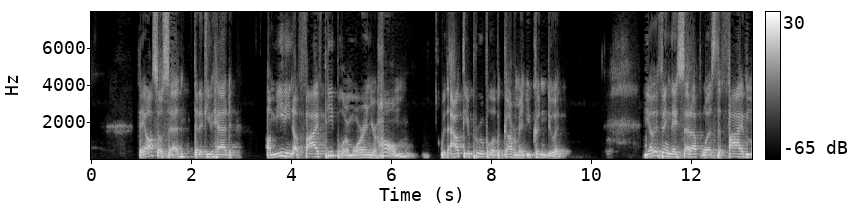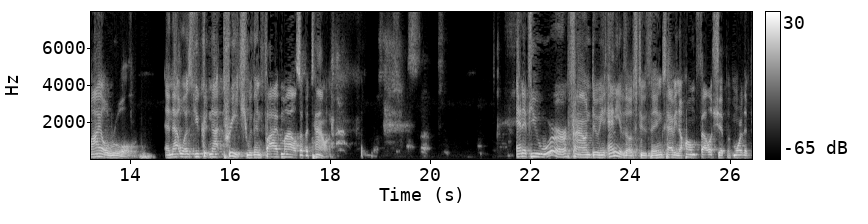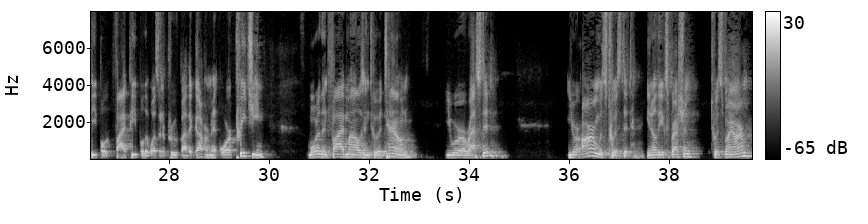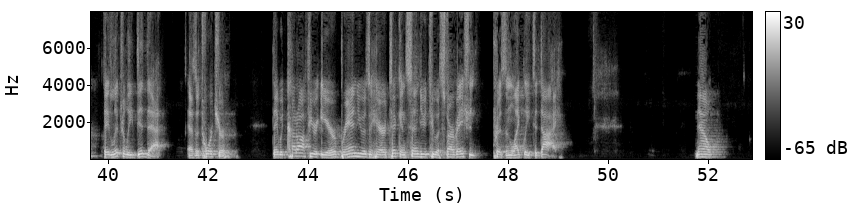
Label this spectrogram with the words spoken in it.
They also said that if you had a meeting of five people or more in your home without the approval of a government, you couldn't do it. The other thing they set up was the five mile rule and that was you could not preach within five miles of a town. And if you were found doing any of those two things, having a home fellowship of more than people, five people that wasn't approved by the government, or preaching more than five miles into a town, you were arrested. Your arm was twisted. You know the expression, twist my arm? They literally did that as a torture. They would cut off your ear, brand you as a heretic, and send you to a starvation prison likely to die. Now,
